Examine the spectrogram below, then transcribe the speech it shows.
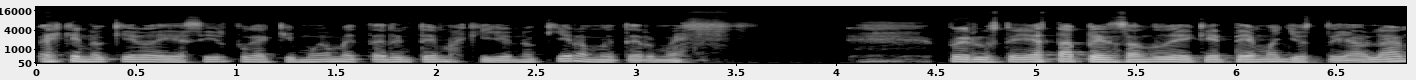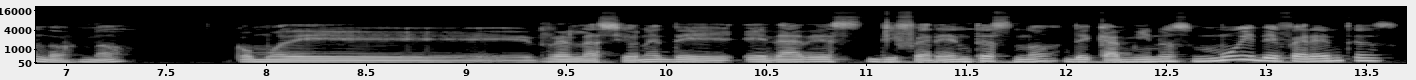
es que no quiero decir, porque aquí me voy a meter en temas que yo no quiero meterme. Pero usted ya está pensando de qué tema yo estoy hablando, ¿no? Como de relaciones de edades diferentes, ¿no? De caminos muy diferentes,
